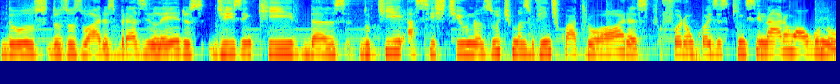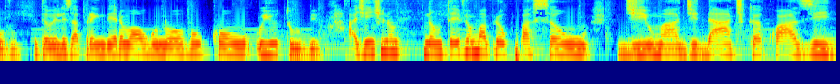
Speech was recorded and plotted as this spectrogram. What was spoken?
dos, dos usuários brasileiros dizem que das, do que assistiu nas últimas 24 horas foram coisas que ensinaram algo novo. Então, eles aprenderam algo novo com o YouTube. A gente não, não teve uma preocupação de uma didática quase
